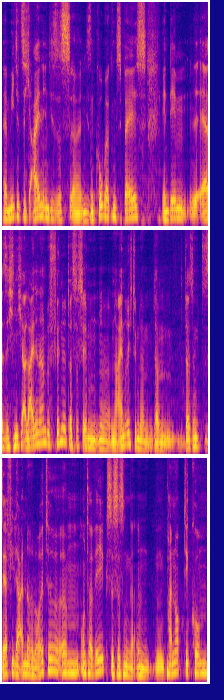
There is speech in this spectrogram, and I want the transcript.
Er mietet sich ein in dieses äh, in diesen Coworking Space, in dem er sich nicht alleine dann befindet. Das ist eben eine, eine Einrichtung. Da, da, da, sind sehr viele andere Leute ähm, unterwegs. Es ist ein, ein Panoptikum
